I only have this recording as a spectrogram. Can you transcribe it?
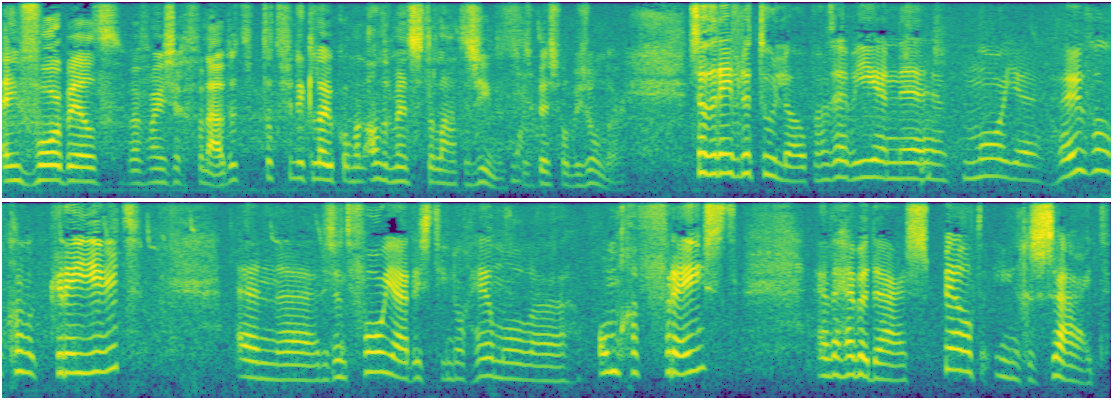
een voorbeeld waarvan je zegt van nou, dat, dat vind ik leuk om aan andere mensen te laten zien. Dat ja. is best wel bijzonder. Zullen we er even naartoe lopen? Want we hebben hier een uh, mooie heuvel gecreëerd. En uh, dus in het voorjaar is die nog helemaal uh, omgevreesd. En we hebben daar speld in gezaaid.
